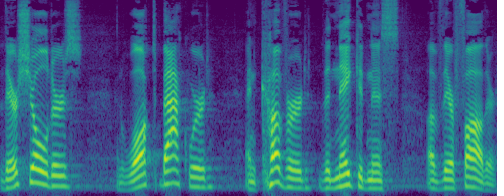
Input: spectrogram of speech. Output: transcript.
their shoulders, and walked backward and covered the nakedness of their father.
